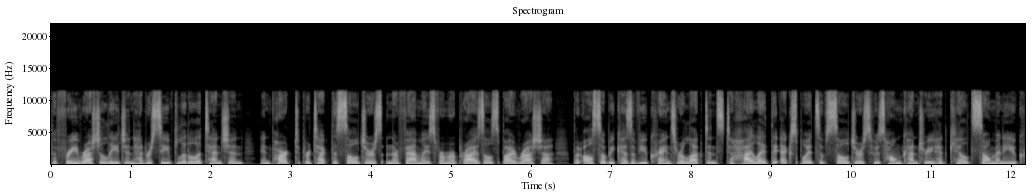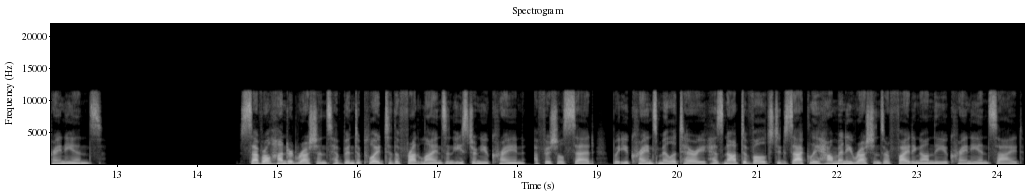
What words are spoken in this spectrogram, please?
the Free Russia Legion had received little attention, in part to protect the soldiers and their families from reprisals by Russia, but also because of Ukraine's reluctance to highlight the exploits of soldiers whose home country had killed so many Ukrainians. Several hundred Russians have been deployed to the front lines in eastern Ukraine, officials said, but Ukraine's military has not divulged exactly how many Russians are fighting on the Ukrainian side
